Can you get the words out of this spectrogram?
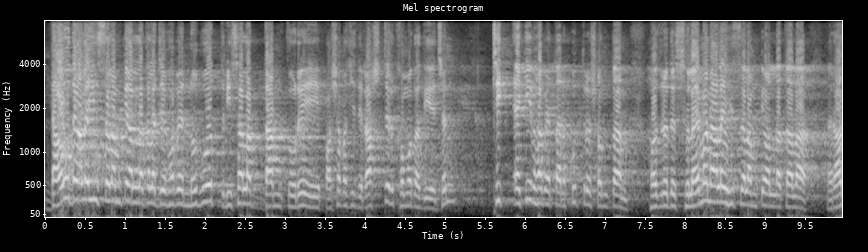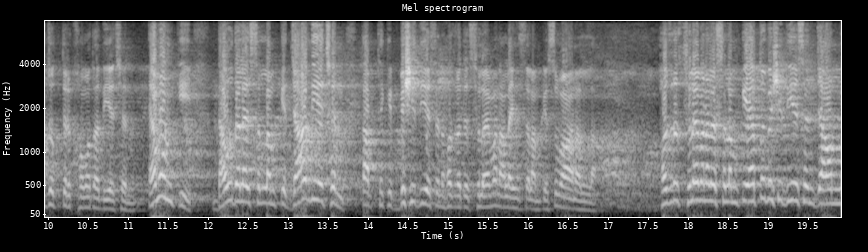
দাউদ আলহিসাল্লামকে আল্লাহ তালা যেভাবে নবুয়ত রিসালাত দান করে পাশাপাশি রাষ্ট্রের ক্ষমতা দিয়েছেন ঠিক একইভাবে তার পুত্র সন্তান হজরত সুলাইমান আলহিসাল্লামকে আল্লাহ তালা রাজত্বের ক্ষমতা দিয়েছেন। এমনকি দাউদ আলাহিসাল্লামকে যা দিয়েছেন, তার থেকে বেশি দিয়েছেন হজরত সুলাইমান আলহিসাল্লামকে সুবাহ আল্লাহ হজরত সুলাইমান আলাইসাল্লামকে এত বেশি দিয়েছেন যা অন্য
